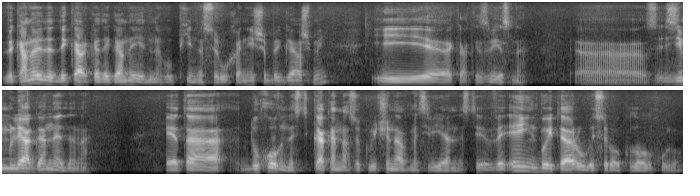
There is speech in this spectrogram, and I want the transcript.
Веканоида декарка де Ганеден губхина сруханиша бегашми. И, как известно, э, земля Ганедена – это духовность, как она заключена в материальности. В эйн бойта арувы срок лолхулу.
